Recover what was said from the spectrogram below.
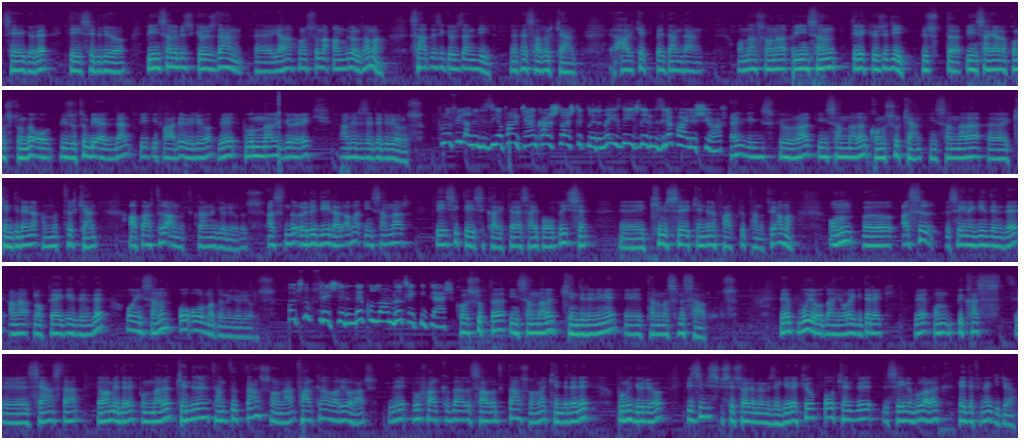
şeye göre değişebiliyor. Bir insanı biz gözden e, yalan konuştuğunu anlıyoruz ama sadece gözden değil, nefes alırken, e, hareket bedenden, ondan sonra bir insanın direkt gözü değil, vücutta bir insan yana konuştuğunda o vücutun bir yerinden bir ifade veriyor ve bunları görerek analiz edebiliyoruz. Profil analizi yaparken karşılaştıklarını izleyicilerimiz ile paylaşıyor. En ilginç var insanların konuşurken, insanlara e, kendilerini anlatırken abartılı anlattıklarını görüyoruz. Aslında öyle değiller ama insanlar değişik değişik karaktere sahip olduğu için e, kimisi kendini farklı tanıtıyor ama onun e, asır şeyine girdiğinde, ana noktaya girdiğinde o insanın o olmadığını görüyoruz. Koçluk süreçlerinde kullandığı teknikler. Koçlukta insanların kendilerini e, tanımasını sağlıyoruz. Ve bu yoldan yola giderek ve onun birkaç e, seansla devam ederek bunları kendilerini tanıdıktan sonra farkına varıyorlar. Ve bu farkındalığı sağladıktan sonra kendileri bunu görüyor. Bizim hiçbir şey söylememize gerek yok. O kendi şeyini bularak hedefine gidiyor.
